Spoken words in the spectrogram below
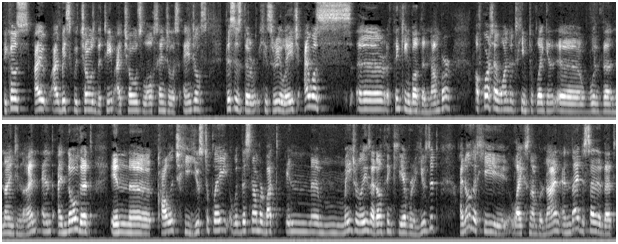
because I I basically chose the team. I chose Los Angeles Angels. This is the his real age. I was uh, thinking about the number of course, I wanted him to play uh, with the 99, and I know that in uh, college he used to play with this number, but in uh, major leagues I don't think he ever used it. I know that he likes number 9, and I decided that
